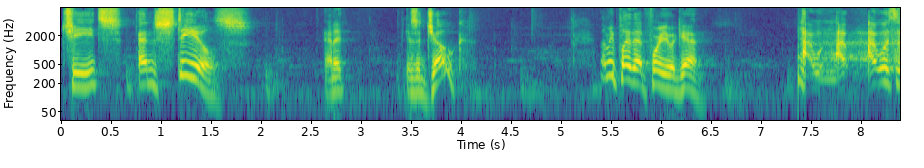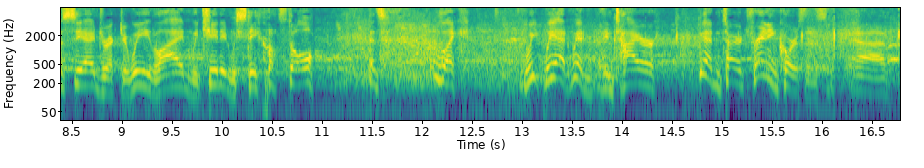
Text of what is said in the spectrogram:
cheats, and steals. And it is a joke. Let me play that for you again. I, I, I was the CIA director. We lied, we cheated, we steal, stole. It's, it was like we, we had we had entire we had entire training courses. Uh,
